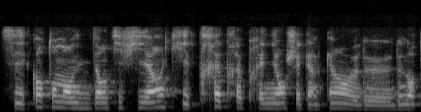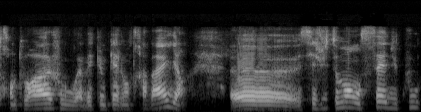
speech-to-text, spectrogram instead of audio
c'est quand on en identifie un qui est très très prégnant chez quelqu'un euh, de, notre entourage ou avec lequel on travaille, euh, c'est justement on sait du coup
